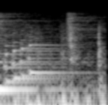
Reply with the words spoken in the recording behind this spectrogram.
you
